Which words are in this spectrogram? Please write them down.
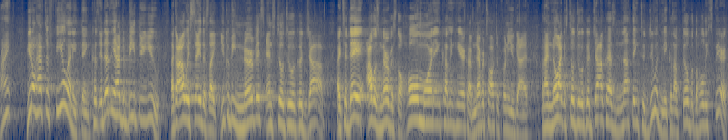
right? You don't have to feel anything because it doesn't have to be through you. Like I always say this, like you could be nervous and still do a good job. Like today, I was nervous the whole morning coming here because I've never talked in front of you guys, but I know I can still do a good job because it has nothing to do with me because I'm filled with the Holy Spirit,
